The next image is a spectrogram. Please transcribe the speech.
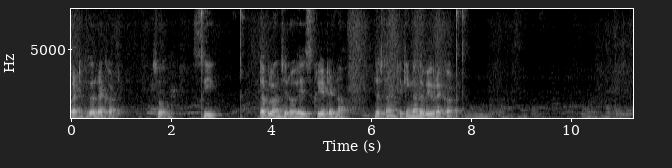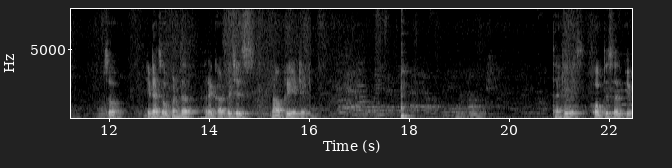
particular record. So C zero is created now. Just I am clicking on the view record. So it has opened the record which is now created. Thank you guys. Hope this help you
